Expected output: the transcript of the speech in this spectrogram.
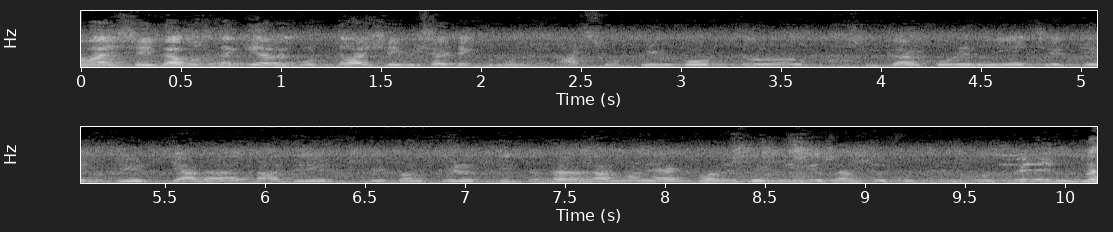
হয় সেই ব্যবস্থা কীভাবে করতে হয় সেই বিষয়টা একটু বলুন। আর সুপ্রিম কোর্ট তো স্বীকার করে নিয়েছে টেন্টেড যারা তাদের বেতন ফেরত দিতে হবে। হ্যাঁ। তার মানে এক ধরনের সেগ্রিগেশন তো সুপ্রিম কোর্ট মেনে না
